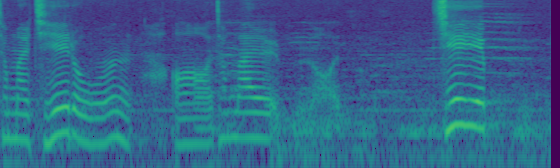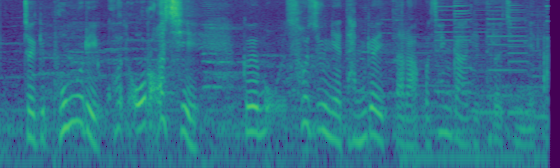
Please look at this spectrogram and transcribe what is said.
정말 지혜로운 어, 정말 어, 지혜의 저기 보물이 곧 오롯이 그 소중에 담겨 있다라고 생각이 들어집니다.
